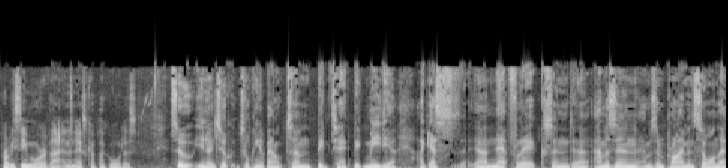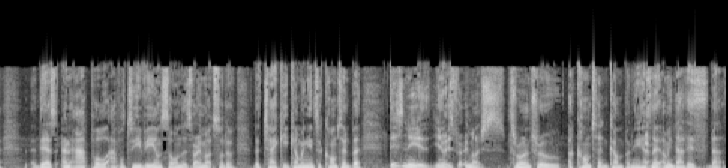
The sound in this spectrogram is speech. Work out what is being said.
probably see more of that in the next couple of quarters. So, you know, talk, talking about um, big tech, big media, I guess uh, Netflix and uh, Amazon, Amazon Prime and so on, there, there's an Apple, Apple TV and so on. There's very much sort of the techie coming into content. But Disney, is, you know, is very much through and through a content company, hasn't it? I mean, that is, that,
